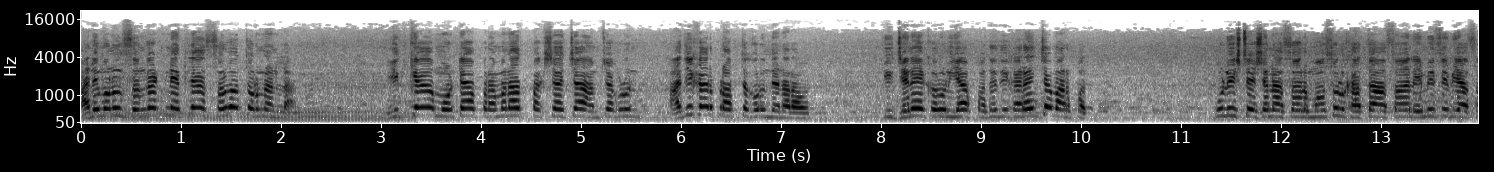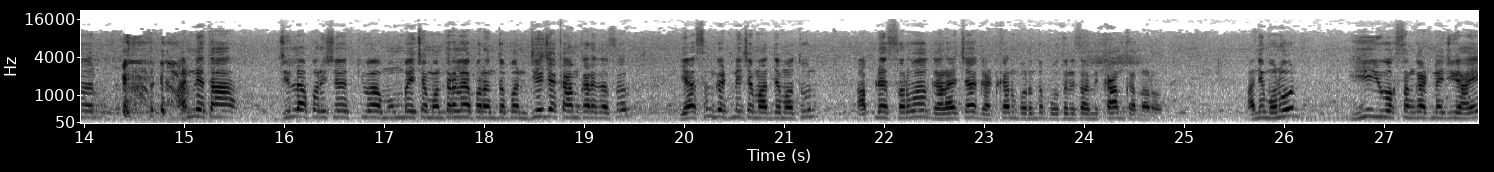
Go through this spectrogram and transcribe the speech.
आणि म्हणून संघटनेतल्या सर्व तरुणांना इतक्या मोठ्या प्रमाणात पक्षाच्या आमच्याकडून अधिकार प्राप्त करून देणार आहोत की जेणेकरून या पदाधिकाऱ्यांच्या मार्फत पोलीस स्टेशन असेल महसूल खाता असेल एम एस बी असेल अन्यथा जिल्हा परिषद किंवा मुंबईच्या मंत्रालयापर्यंत पण जे जे काम करायचं असेल या संघटनेच्या माध्यमातून आपल्या सर्व घराच्या घटकांपर्यंत पोहोचण्याचं आम्ही काम करणार आहोत. आणि म्हणून ही युवक संघटना जी आहे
